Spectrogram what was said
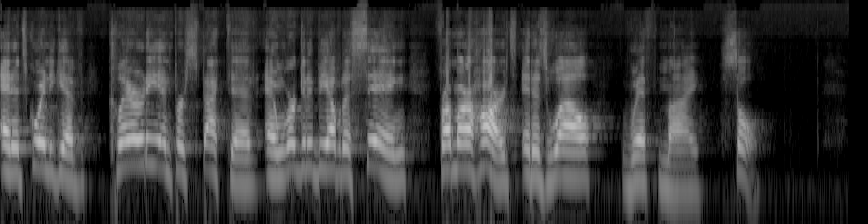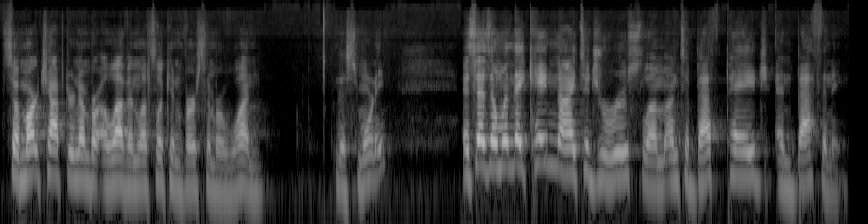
And it's going to give clarity and perspective, and we're going to be able to sing from our hearts, It is well with my soul. So, Mark chapter number 11, let's look in verse number 1 this morning. It says, And when they came nigh to Jerusalem unto Bethphage and Bethany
